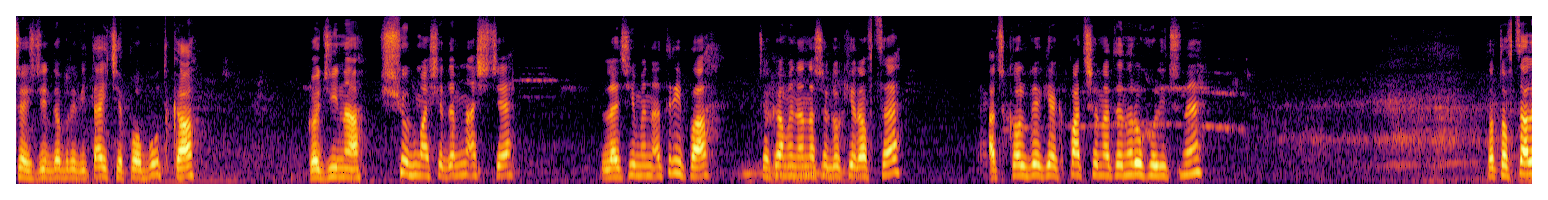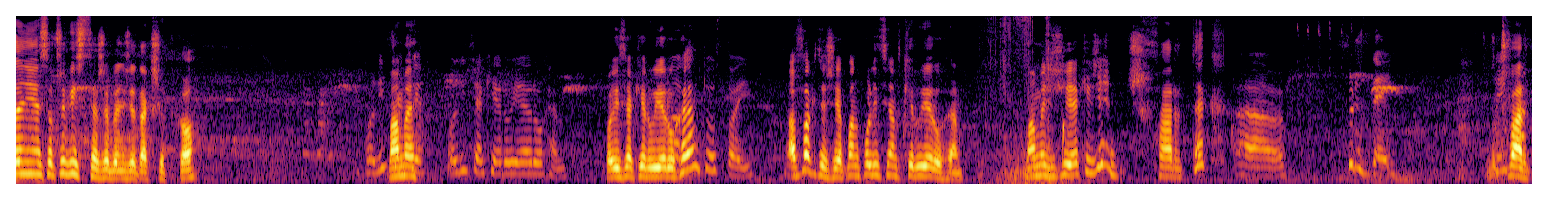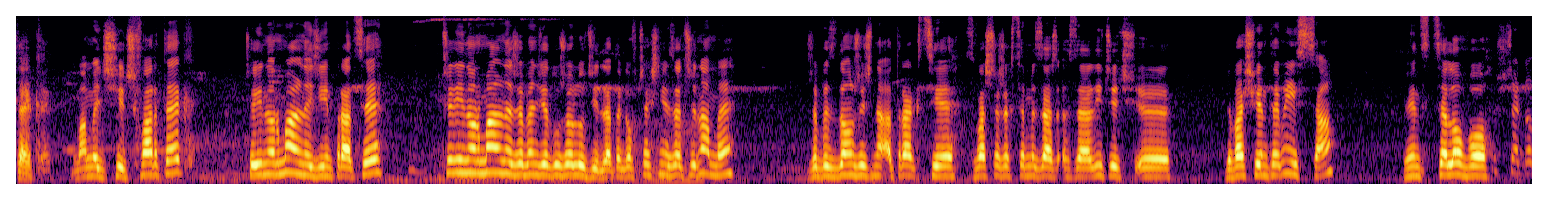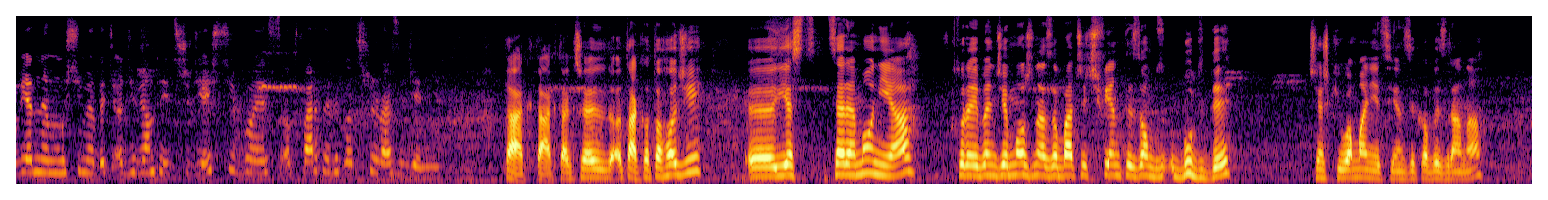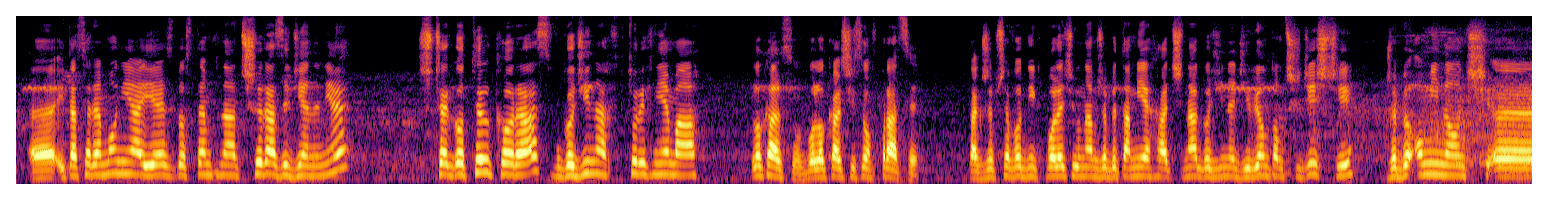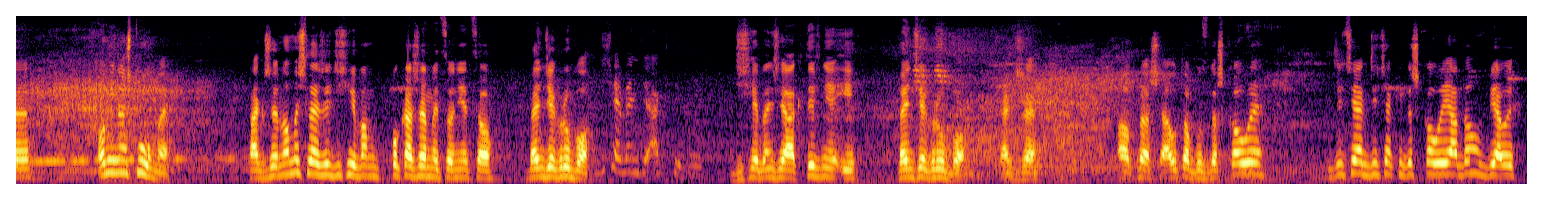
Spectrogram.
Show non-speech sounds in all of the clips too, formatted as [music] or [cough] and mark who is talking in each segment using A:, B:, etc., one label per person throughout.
A: Cześć, dzień dobry, witajcie. Pobudka. Godzina 7.17. Lecimy na tripa. Czekamy na naszego kierowcę. Aczkolwiek jak patrzę na ten ruch uliczny, to to wcale nie jest oczywiste, że będzie tak szybko.
B: Policja,
A: Mamy-
B: kie- policja kieruje ruchem.
A: Policja kieruje ruchem?
B: No, tu stoi.
A: A faktycznie, pan policjant kieruje ruchem. Mamy dzisiaj jaki dzień? Czwartek?
B: Uh, Thursday.
A: Czwartek. Mamy dzisiaj czwartek, czyli normalny dzień pracy, czyli normalne, że będzie dużo ludzi, dlatego wcześniej zaczynamy, żeby zdążyć na atrakcję, zwłaszcza, że chcemy za, zaliczyć e, dwa święte miejsca, więc celowo,
B: Z czego w jednym musimy być o 9.30, bo jest otwarte tylko trzy razy dziennie.
A: tak, tak, także tak, o to chodzi. E, Jest ceremonia, w której będzie można zobaczyć święty ząb Buddy, ciężki łamaniec językowy z rana. E, I ta ceremonia jest dostępna trzy razy dziennie, z czego tylko raz w godzinach, w których nie ma lokalsów, bo lokalsi są w pracy. Także przewodnik polecił nam, żeby tam jechać na godzinę 9.30, żeby ominąć, e, ominąć tłumy. Także no myślę, że dzisiaj Wam pokażemy co nieco. Będzie grubo.
B: Dzisiaj będzie aktywnie.
A: Dzisiaj będzie aktywnie i będzie grubo. Także, o proszę, autobus do szkoły. Widzicie jak dzieciaki do szkoły jadą w białych,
